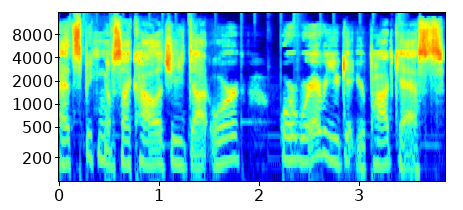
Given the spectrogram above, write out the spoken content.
at speakingofpsychology.org or wherever you get your podcasts.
